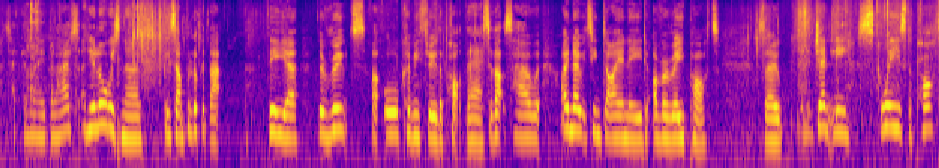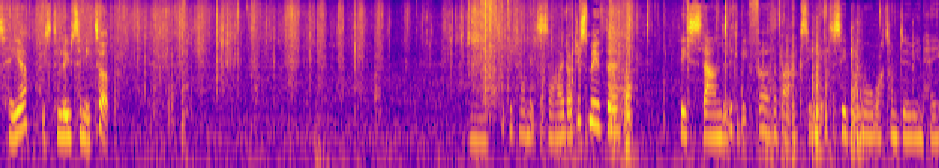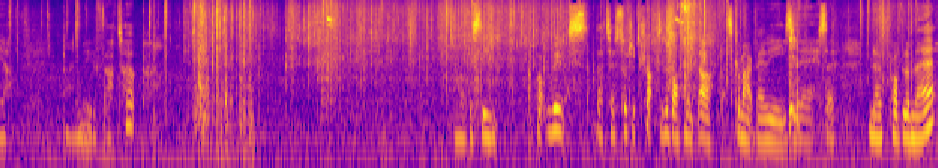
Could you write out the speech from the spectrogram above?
take the label out. And you'll always know for example look at that. The uh, the roots are all coming through the pot there. So that's how I know it's in dire need of a repot. So gently squeeze the pot here just to loosen it up. Put it on its side. I'll just move the this stand a little bit further back so you get to see a bit more what I'm doing here. And move that up obviously I've got roots that are sort of trapped in the bottom. Oh, that's come out very easy there, so no problem there.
